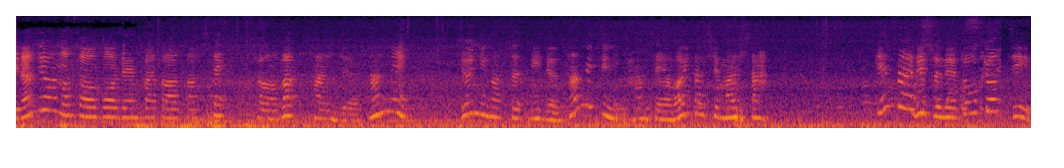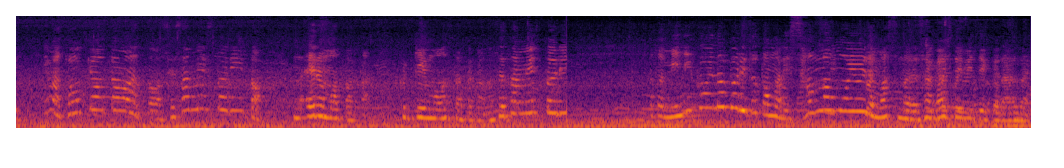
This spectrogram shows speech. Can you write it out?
いラジオの総合電波塔として昭和33年12月23日に完成をいたしました。現在ですね東京地今東京タワーとセサミストリートのエルモとかクッキーモンスターとかのセサミストリートあとミニコイのぼりとともにサンマも泳いでますので探してみてください。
